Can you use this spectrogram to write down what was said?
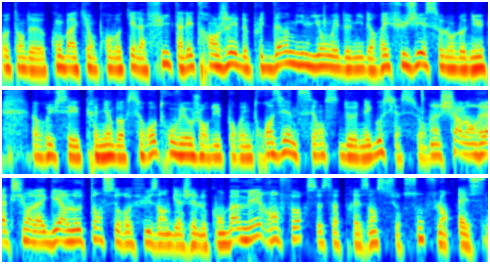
Autant de combats qui ont provoqué la fuite à l'étranger de plus d'un million et demi de réfugiés selon l'ONU. Russes et Ukrainiens doivent se retrouver aujourd'hui pour une troisième séance de négociation. Charles, en réaction à la guerre, l'OTAN se refuse à engager le combat, mais renforce sa présence sur son flanc est.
